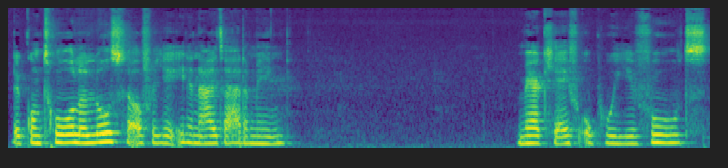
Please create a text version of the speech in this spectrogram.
de controle los over je in- en uitademing. Merk je even op hoe je je voelt.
